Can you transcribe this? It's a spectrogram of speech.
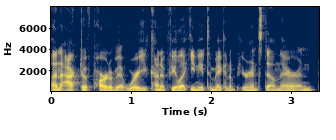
an active part of it where you kind of feel like you need to make an appearance down there and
